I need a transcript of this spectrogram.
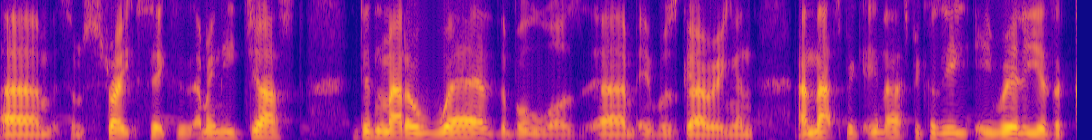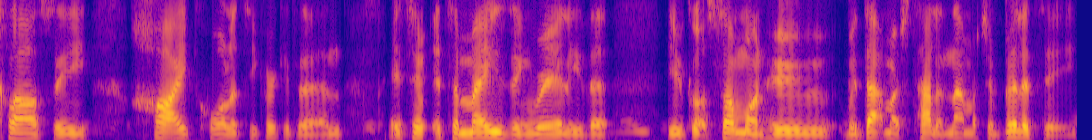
um, some straight sixes. I mean, he just didn't matter where the ball was, um, it was going, and and that's be- that's because he, he really is a classy, high quality cricketer, and it's it's amazing really that you've got someone who with that much talent, that much ability,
